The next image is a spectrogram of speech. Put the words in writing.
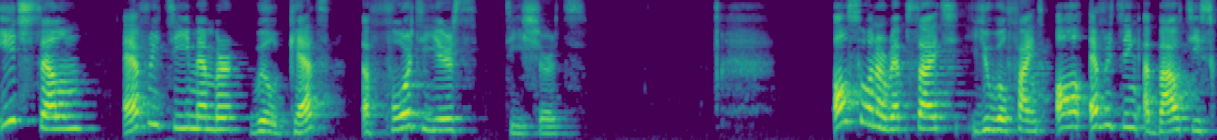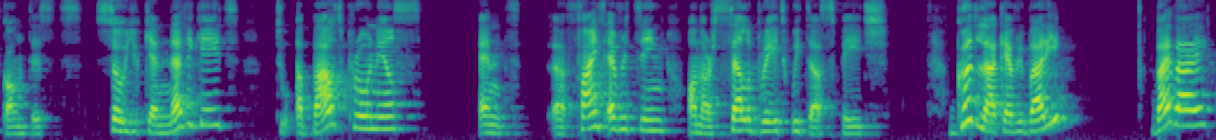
each salon, every team member will get a 40 years t-shirt. Also on our website, you will find all everything about these contests. So you can navigate to About ProNails and uh, find everything on our Celebrate With Us page. Good luck, everybody. Bye-bye.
